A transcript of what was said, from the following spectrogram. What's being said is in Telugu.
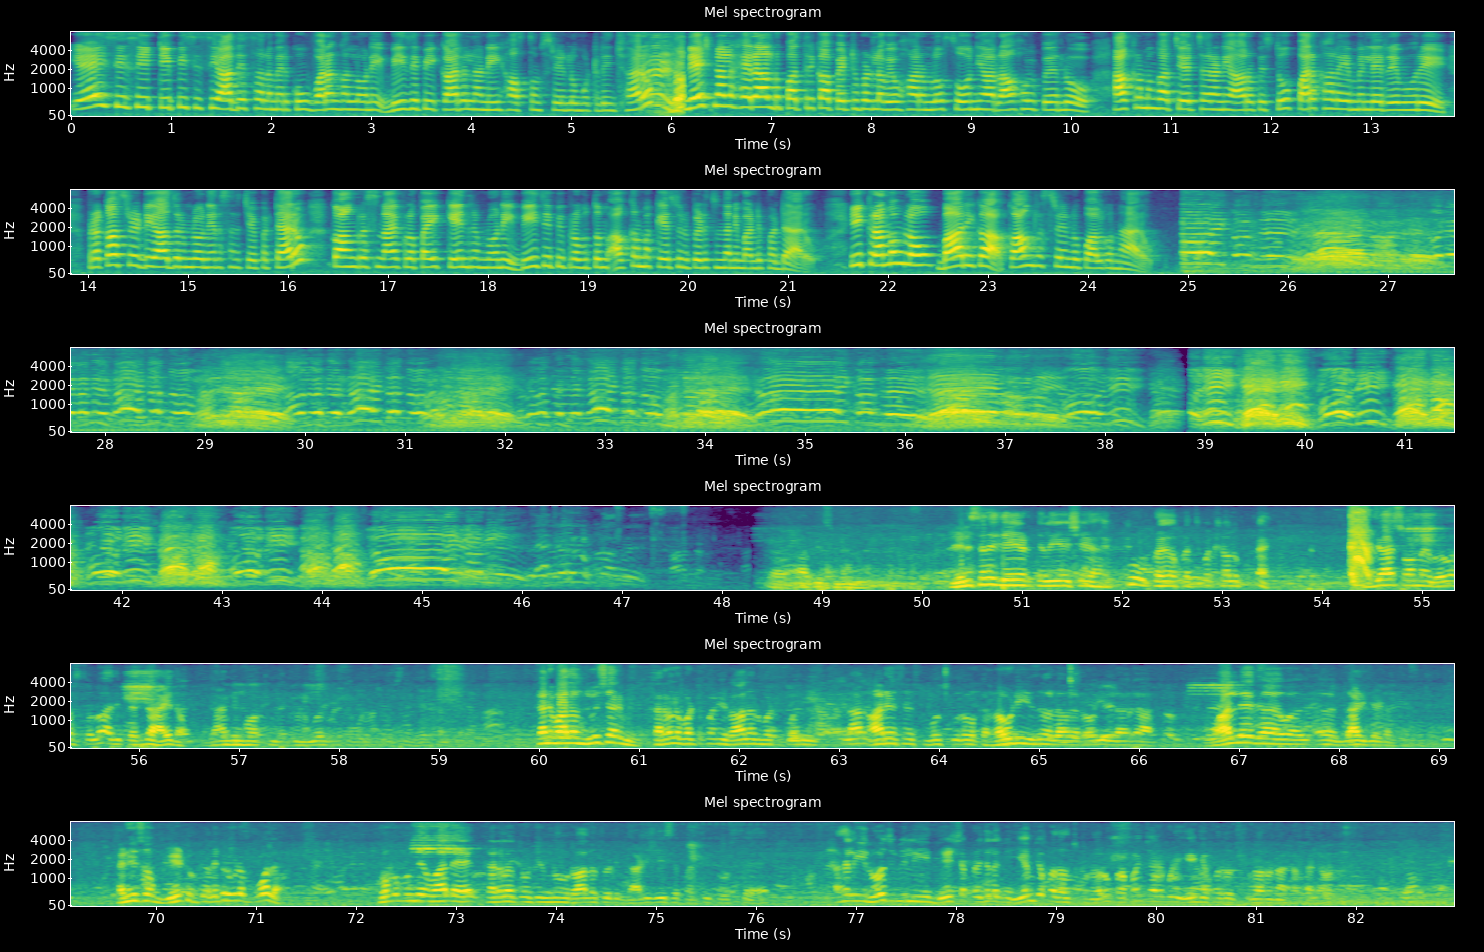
ఏఐసిసి టీపీసీసీ ఆదేశాల మేరకు వరంగల్లోని బీజేపీ కార్యాలయాన్ని హస్తం శ్రేణులు ముట్టడించారు. నేషనల్ హెరాల్డ్ పత్రికా పెట్టుబడుల వ్యవహారంలో సోనియా రాహుల్ పేర్లు అక్రమంగా చేర్చారని ఆరోపిస్తూ పరకాల ఎమ్మెల్యే రేవూరి ప్రకాష్ రెడ్డి ఆధ్వర్యంలో నిరసన చేపట్టారు. కాంగ్రెస్ నాయకులపై కేంద్రంలోని బీజేపీ ప్రభుత్వం అక్రమ కేసులు పెడుతుందని మండిపడ్డారు. ఈ క్రమంలో భారీగా కాంగ్రెస్ శ్రేణులు పాల్గొన్నారు జై కాంగ్రెస్ జై కాంగ్రెస్ సోనియా గాంధీ నాయకత్వం రాహుల్ గాంధీ నాయకత్వం రాహుల్ గాంధీ నాయకత్వం జై కాంగ్రెస్ జై కాంగ్రెస్ మోడీ మోడీ జై మోడీ మోడీ మోడీ జై కాంగ్రెస్ ఆఫీస్ ముందు. నిరసన చేయ తెలియజేసే హక్కు ప్ర- ప్రతిపక్షాలకు ఉన్నాయి. ప్రజాస్వామ్య వ్యవస్థలో అది పెద్ద ఆయుధం. గాంధీ మహోత్సవం దగ్గర నమోదు పెడితే కూడా చూస్తే నిరసన. కానీ వాళ్ళని చూశారు మీరు. కర్రలు పట్టుకొని రాళ్ళను పట్టుకొని ఆర్ఎస్ఎస్ మోసుకులో ఒక రౌడీ లాగా రౌడీ లాగా వాళ్ళే దాడి చేయడం. కనీసం గేటు దగ్గర కూడా పోలే. పోకముందే వాళ్ళే కర్రలతోటి రాళ్ళతోటి దాడి చేసే పరిస్థితి వస్తే అసలు ఈ రోజు వీళ్ళు ఈ దేశ ప్రజలకు ఏం చెప్పదలుచుకున్నారు? ప్రపంచానికి కూడా ఏం చెప్పదలుచుకున్నారో నాకు అర్థం కావట్లేదు.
